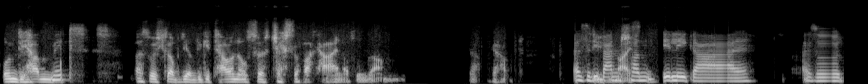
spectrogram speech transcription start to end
Und die haben, Mit, also ich glaube, die haben die Gitarren aus der Tschechoslowakei aus Ungarn ja, gehabt. also die, die waren schon meisten. illegal. Also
